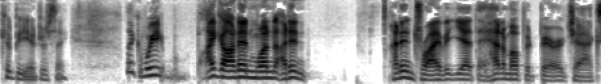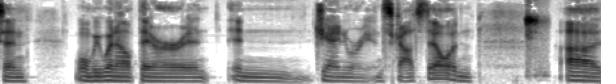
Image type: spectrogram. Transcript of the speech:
could be interesting. Like we, I got in one. I didn't I didn't drive it yet. They had them up at Barrett Jackson when we went out there in in January in Scottsdale, and uh,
